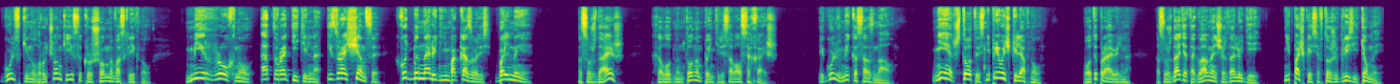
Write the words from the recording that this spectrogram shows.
Гуль скинул ручонки и сокрушенно воскликнул. «Мир рухнул! Отвратительно! Извращенцы! Хоть бы на люди не показывались! Больные!» «Осуждаешь?» — холодным тоном поинтересовался Хайш. Игуль вмиг осознал. «Нет, что ты, с непривычки ляпнул». «Вот и правильно. Осуждать – это главная черта людей. Не пачкайся в той же грязи темной».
